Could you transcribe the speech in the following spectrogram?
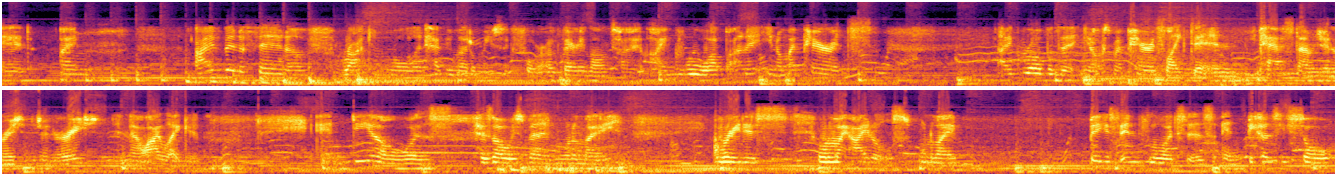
And I'm I've been a fan of rock and roll and heavy metal music for a very long time. I grew up on it. You know, my parents, I grew up with it, you know, because my parents liked it and passed down generation to generation, and now I like it. And Dio was, has always been one of my greatest, one of my idols, one of my biggest influences, and because he's so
